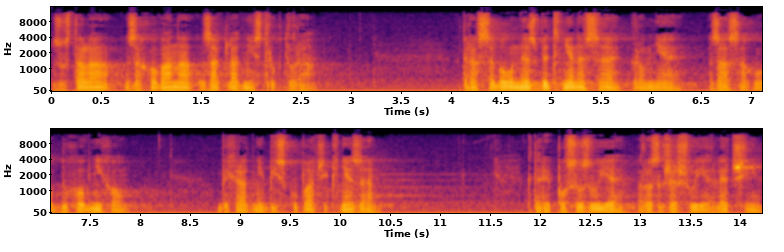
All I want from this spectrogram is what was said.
zůstala zachowana základní struktura, która sebou nezbytnie nese, kromě zásahu duchownicho, wychradnie biskupa czy knieze, który posuzuje, rozgrzeszuje, leczy,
